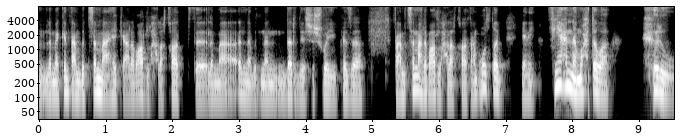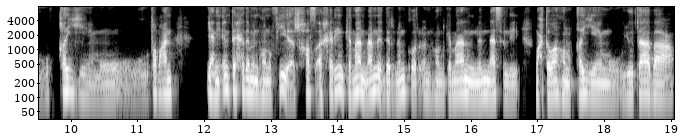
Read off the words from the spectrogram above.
لما كنت عم بتسمع هيك على بعض الحلقات آه، لما قلنا بدنا ندردش شوي وكذا فعم بتسمع لبعض الحلقات عم أقول طيب يعني في عنا محتوى حلو وقيم وطبعا يعني أنت حدا منهم وفي أشخاص آخرين كمان ما بنقدر ننكر إنهم كمان من الناس اللي محتواهم قيم ويتابع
